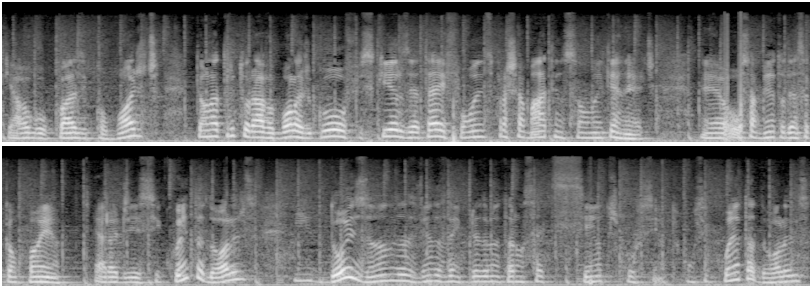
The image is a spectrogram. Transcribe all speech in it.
que é algo quase commodity. Então ela triturava bolas de golfe, isqueiros e até iPhones para chamar a atenção na internet. É, o orçamento dessa campanha era de 50 dólares em dois anos as vendas da empresa aumentaram 700%. Com 50 dólares,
